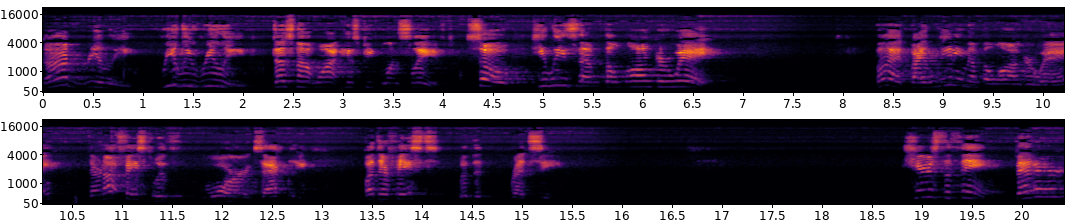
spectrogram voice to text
God really, really, really does not want his people enslaved. So he leads them the longer way. But by leading them the longer way, they're not faced with war exactly, but they're faced with the Red Sea. Here's the thing better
